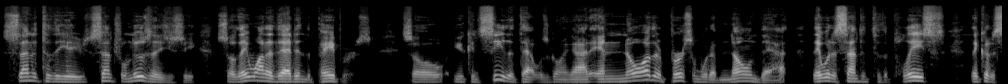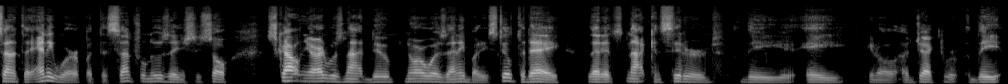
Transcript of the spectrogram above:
Send it to the Central News Agency. So they wanted that in the papers. So you can see that that was going on, and no other person would have known that. They would have sent it to the police. They could have sent it to anywhere, but the Central News Agency. So Scotland Yard was not duped, nor was anybody. Still today, that it's not considered the a you know a Jack the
